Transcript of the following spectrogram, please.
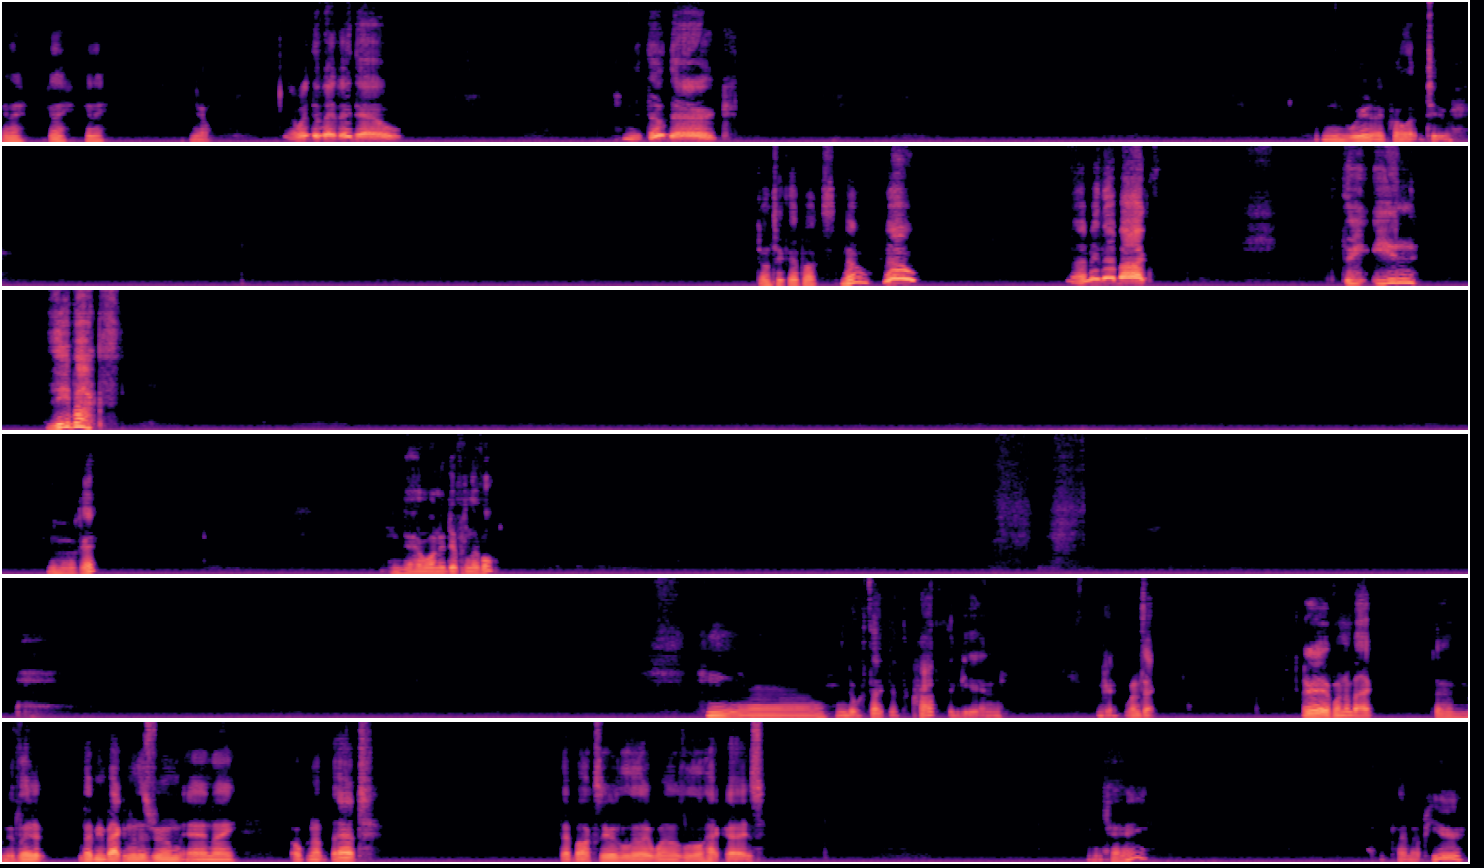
Can I? Can I? Can I? No. I want the flashlight now. It's so dark. Where did I crawl it to? Don't take that box. No, no. I'm in that box. Stay in the box. Okay. Now on a different level. Hmm. Looks like it's cracked again. Okay, one sec. Hey everyone, I'm back. Um, it led, led me back into this room and I open up that. That box there is like one of those little hat guys. Okay. Climb up here.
